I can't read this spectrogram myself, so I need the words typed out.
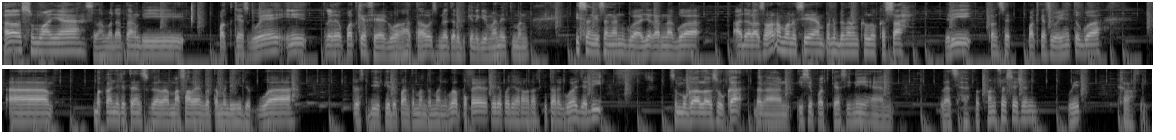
Halo semuanya, selamat datang di podcast gue. Ini real podcast ya, gue nggak tahu sebenarnya cara bikinnya gimana, cuman iseng-isengan gue aja karena gue adalah seorang manusia yang penuh dengan keluh kesah. Jadi konsep podcast gue ini tuh gue uh, bakal nyeritain segala masalah yang gue temen di hidup gue, terus di kehidupan teman-teman gue, pokoknya kehidupan orang-orang sekitar gue. Jadi semoga lo suka dengan isi podcast ini and let's have a conversation with coffee.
